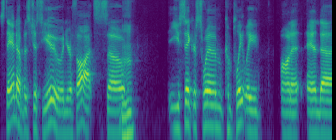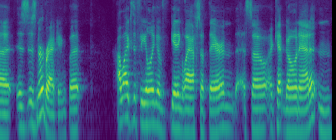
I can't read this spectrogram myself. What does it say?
stand up, it's just you and your thoughts. So Mhm. you sink or swim completely on it, and uh, is is nerve wracking. But I liked the feeling of getting laughs up there, and uh, so I kept going at it. And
